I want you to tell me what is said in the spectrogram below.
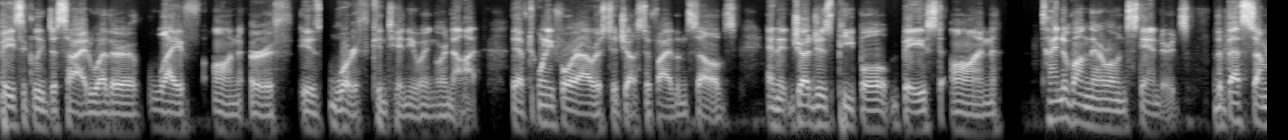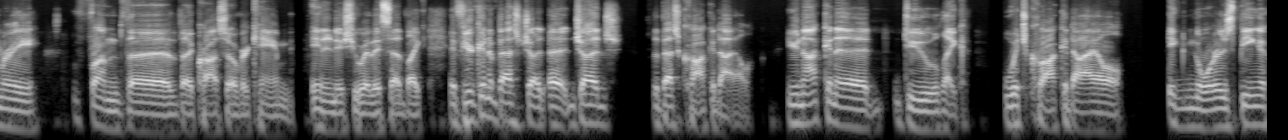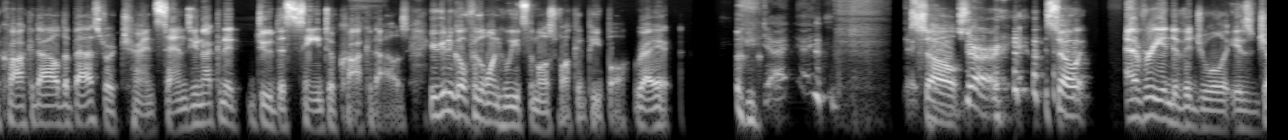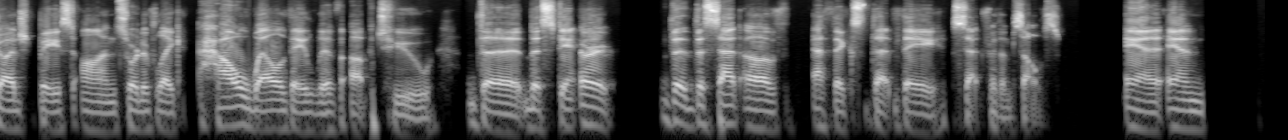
basically decide whether life on Earth is worth continuing or not. They have 24 hours to justify themselves, and it judges people based on kind of on their own standards. The best summary from the the crossover came in an issue where they said like if you're going to best ju- uh, judge the best crocodile, you're not going to do like which crocodile ignores being a crocodile the best or transcends. You're not going to do the saint of crocodiles. You're going to go for the one who eats the most fucking people, right? So Sure. so every individual is judged based on sort of like how well they live up to the the stand or the the set of ethics that they set for themselves and and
